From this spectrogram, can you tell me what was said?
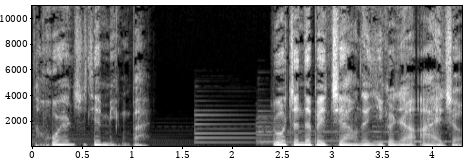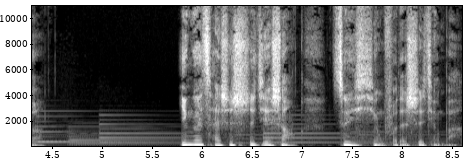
他忽然之间明白。若真的被这样的一个人爱着，应该才是世界上最幸福的事情吧。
